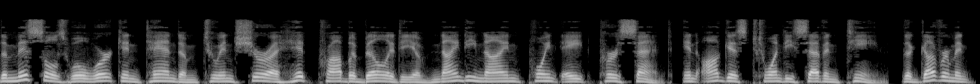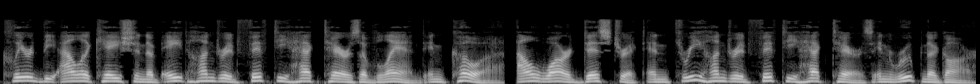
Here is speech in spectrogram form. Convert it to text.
The missiles will work in tandem to ensure a hit probability of 99.8%. In August 2017, the government cleared the allocation of 850 hectares of land in Koa, Alwar district and 350 hectares in Rupnagar,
